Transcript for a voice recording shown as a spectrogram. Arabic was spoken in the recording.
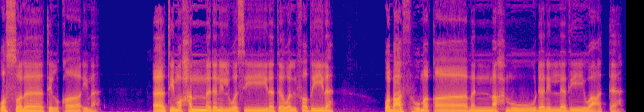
والصلاة القائمة. آت محمدا الوسيلة والفضيلة. وابعثه مقاما محمودا الذي وعدته.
